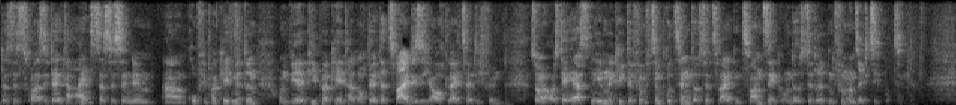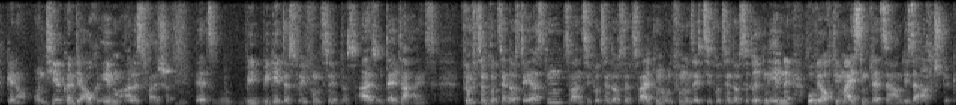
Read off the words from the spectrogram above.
das ist quasi Delta 1, das ist in dem äh, Profi-Paket mit drin und VIP-Paket hat noch Delta 2, die sich auch gleichzeitig füllen. So, aus der ersten Ebene kriegt ihr 15%, aus der zweiten 20% und aus der dritten 65%. Genau, und hier könnt ihr auch eben alles freischalten. Jetzt, wie, wie geht das, wie funktioniert das? Also, Delta 1. 15% aus der ersten, 20% aus der zweiten und 65% aus der dritten Ebene, wo wir auch die meisten Plätze haben, diese 8 Stück.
